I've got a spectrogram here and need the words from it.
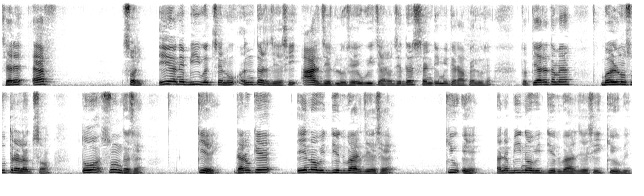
જ્યારે એફ સોરી એ અને બી વચ્ચેનું અંતર જે છે આર જેટલું છે એવું વિચારો જે દસ સેન્ટીમીટર આપેલું છે. તો ત્યારે તમે બળનું સૂત્ર લખશો તો શું થશે? કે ધારો કે એનો વિદ્યુતભાર જે છે ક્યુ એ અને બીનો વિદ્યુતભાર જે છે ક્યુ બી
